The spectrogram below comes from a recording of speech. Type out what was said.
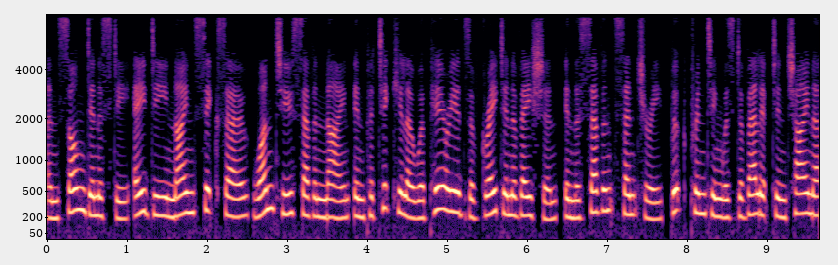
and Song dynasty AD 960-1279 in particular were periods of great innovation. In the 7th century, book printing was developed in China,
